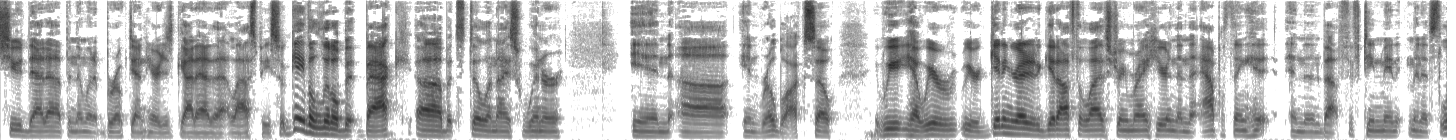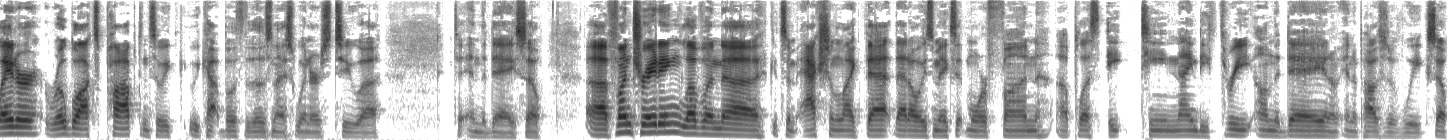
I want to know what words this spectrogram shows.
chewed that up, and then when it broke down here, I just got out of that last piece. So it gave a little bit back, uh, but still a nice winner in uh, in Roblox. So we yeah we were we were getting ready to get off the live stream right here, and then the Apple thing hit, and then about 15 min- minutes later, Roblox popped, and so we we caught both of those nice winners to uh, to end the day. So. Uh, fun trading. Love when uh, get some action like that. That always makes it more fun. Uh, plus 1893 on the day and in a positive week. So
